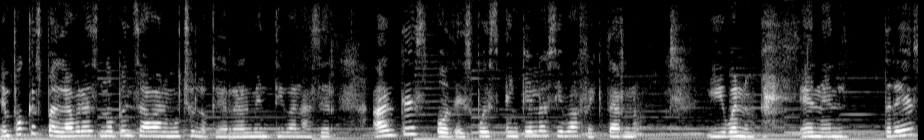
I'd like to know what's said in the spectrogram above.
en pocas palabras no pensaban mucho lo que realmente iban a hacer antes o después, en qué las iba a afectar, ¿no? Y bueno, en el 3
